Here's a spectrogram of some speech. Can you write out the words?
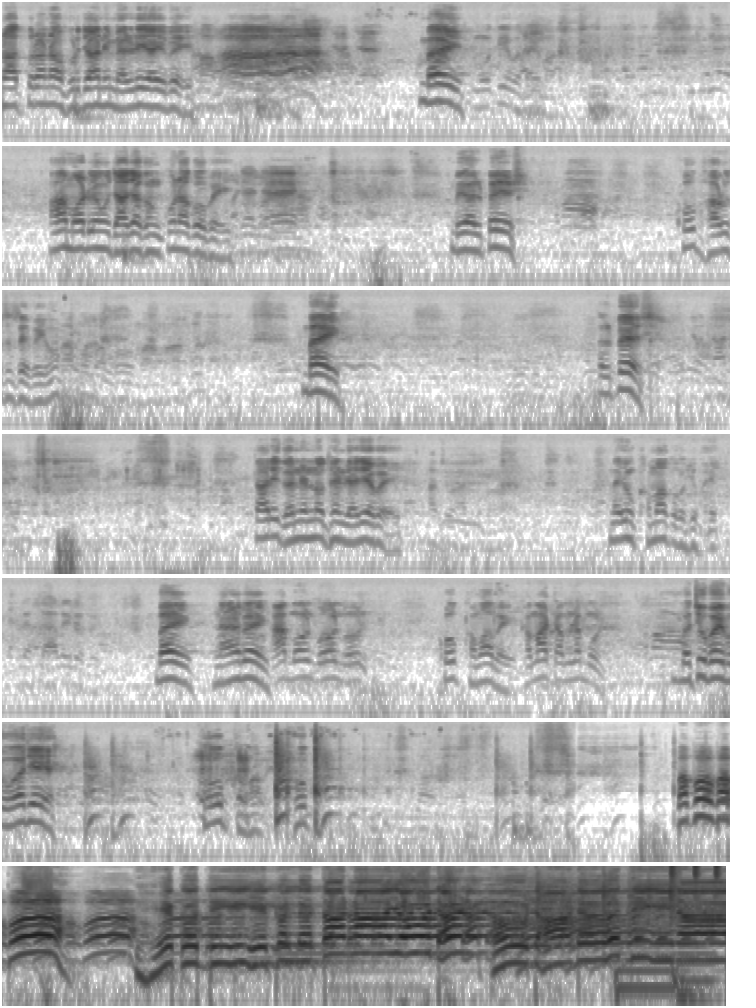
હું નાથપુરાના હુરજાની મેલડી આવી ભાઈ. ભાઈ. આ મોડવે હું જાજા કંકુ ના કહું ભાઈ બે અલ્પેશ. ખૂબ સારું થશે ભાઈ હું. ભાઈ. અલ્પેશ. તારી ઘરનો થઈને રહેજે ભાઈ. ભાઈ હું ખમા કહું છું ભાઈ. ભાઈ નાનભાઈ હા બોન બોન બોન. ખૂબ ખમા ભાઈ. ખમા તમને બોન. બચુભાઈ બુવાજે ખૂબ ખમા ભાઈ ખૂબ બાપુ બાપુ. એક દી એકલતા નાયો ઢળ ઓ ઢાડ દીના.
